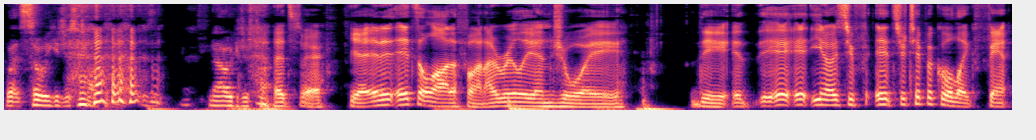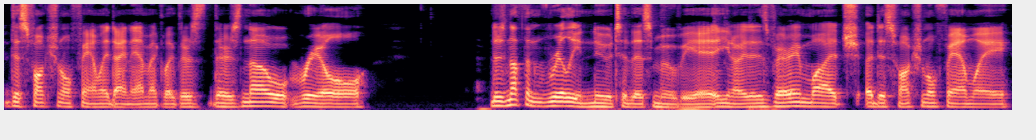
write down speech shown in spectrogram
"What? So we could just talk? About it- now we could just talk." That's fair. Yeah, and it, it's a lot of fun. I really enjoy the it, it, it- you know it's your it's your typical like fa- dysfunctional family dynamic. Like there's there's no real there's nothing really new to this movie. It- you know, it is very much a dysfunctional family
